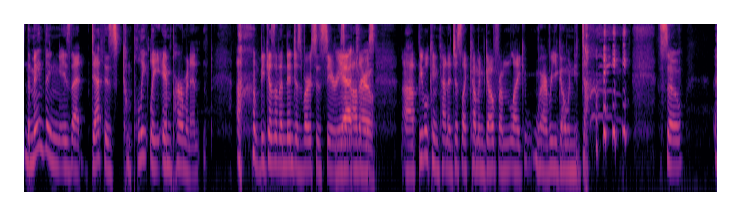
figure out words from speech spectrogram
the main thing is that death is completely impermanent because of the Ninjas versus series Yeah, and others. true. Uh, people can kind of just like come and go from like wherever you go when you die. so,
